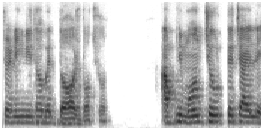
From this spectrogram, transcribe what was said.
ট্রেনিং নিতে হবে দশ বছর। আপনি মঞ্চে উঠতে চাইলে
